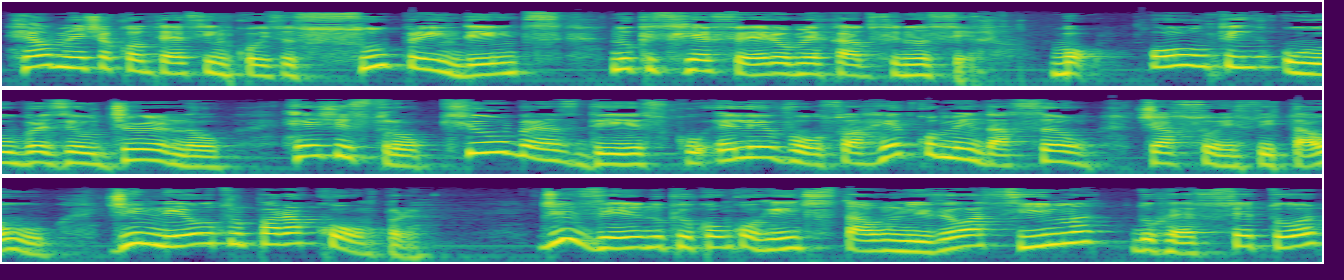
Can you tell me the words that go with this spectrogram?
realmente acontecem coisas surpreendentes no que se refere ao mercado financeiro. Bom, ontem o Brasil Journal registrou que o Bradesco elevou sua recomendação de ações do Itaú de neutro para compra dizendo que o concorrente está um nível acima do resto do setor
